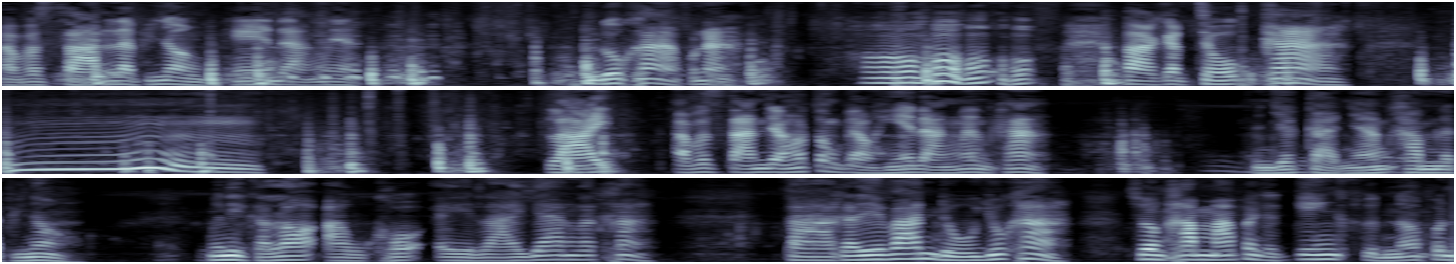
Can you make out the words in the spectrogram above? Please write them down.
อวสานแล้วพี่น้องแพ้ด่างเนี่ยดูค่ะพุ่นนะปากกระจกค่ะอืมหลายอวสานเดี๋ยวเขาต้องไปเอาเฮดังนั่นค่ะบรรยากาศย้ำคำแล้วพี่น้องเมื่อนี้ก็ล่อเอาเขาไอ้ลายย่างแล้วค่ะป่าก็ได้ว่านดูอยู่ค่ะช่วงคำมาเพิ่นก็เก่งขึ้นเนาะเพิ่น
